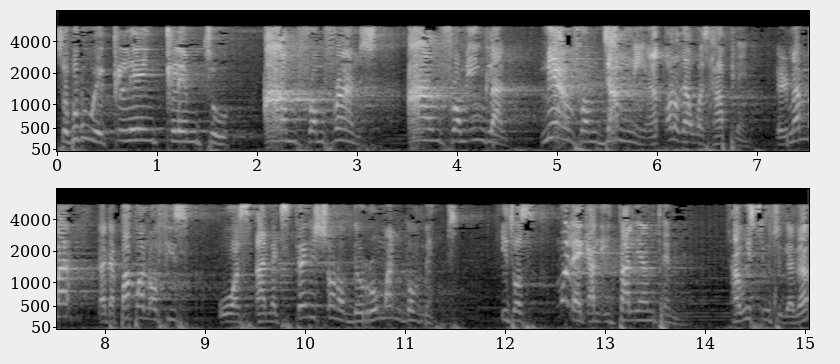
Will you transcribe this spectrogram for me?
So people were claim claim to, I'm from France, I'm from England, me, I'm from Germany, and all of that was happening. Remember that the papal office was an extension of the Roman government. It was more like an Italian thing. Are we still together?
